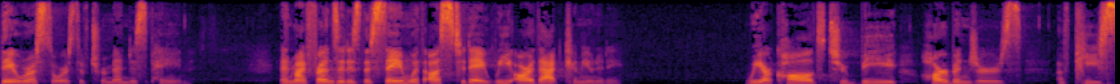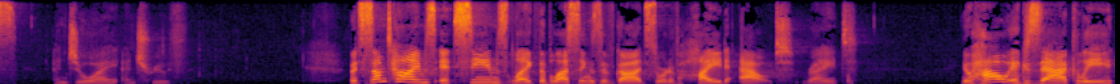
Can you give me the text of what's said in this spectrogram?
they were a source of tremendous pain. And my friends, it is the same with us today. We are that community. We are called to be harbingers of peace and joy and truth. But sometimes it seems like the blessings of God sort of hide out, right? You know, how exactly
